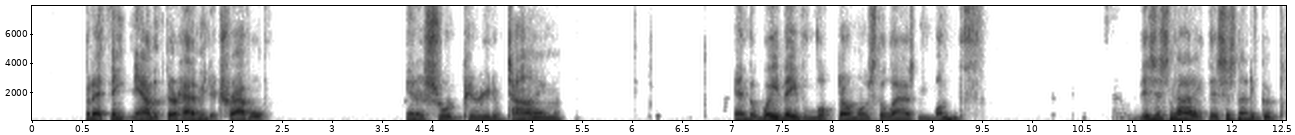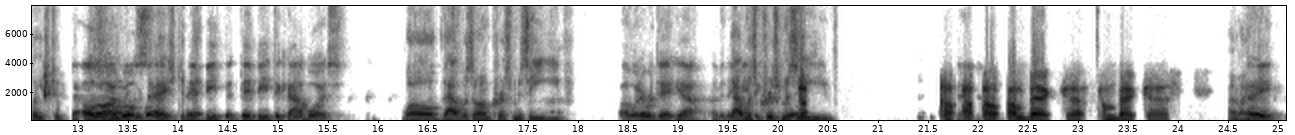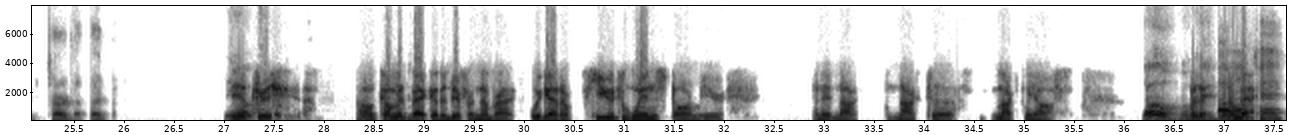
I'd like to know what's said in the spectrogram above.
But I think now that they're having to travel in a short period of time, and the way they've looked almost the last month, this is not a this is not a good place to. although I will say they be. beat the, they beat the Cowboys. Well, that was on Christmas Eve. Uh, whatever day, yeah. I mean, they That was Christmas Cowboys. Eve. I, I, I- I'm back. Uh, I'm back, guys. I might, Hey, sorry about that. Yeah, know, Trish. I'm coming back at a different number. I, we got a huge windstorm here, and it knocked knocked uh, knocked me off. Oh, But, okay. but I'm Oh, back. okay.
